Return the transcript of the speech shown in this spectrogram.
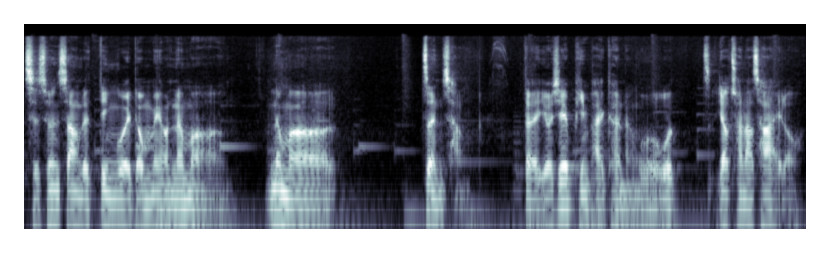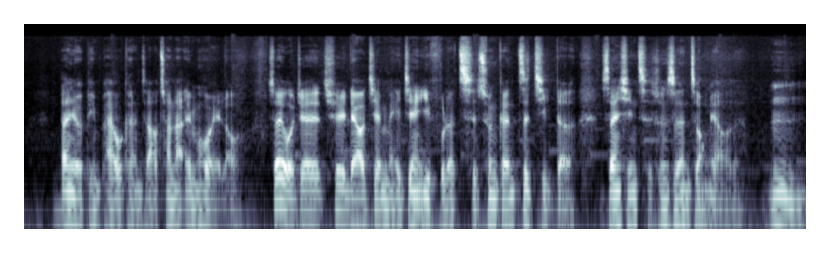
尺寸上的定位都没有那么那么正常。对，有些品牌可能我我要穿到 XL，但有品牌我可能只要穿到 M 或 L。所以我觉得去了解每一件衣服的尺寸跟自己的身形尺寸是很重要的。嗯，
